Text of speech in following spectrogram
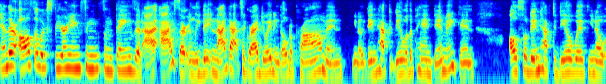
And they're also experiencing some things that I, I certainly didn't. I got to graduate and go to prom and, you know, didn't have to deal with a pandemic and also didn't have to deal with, you know,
